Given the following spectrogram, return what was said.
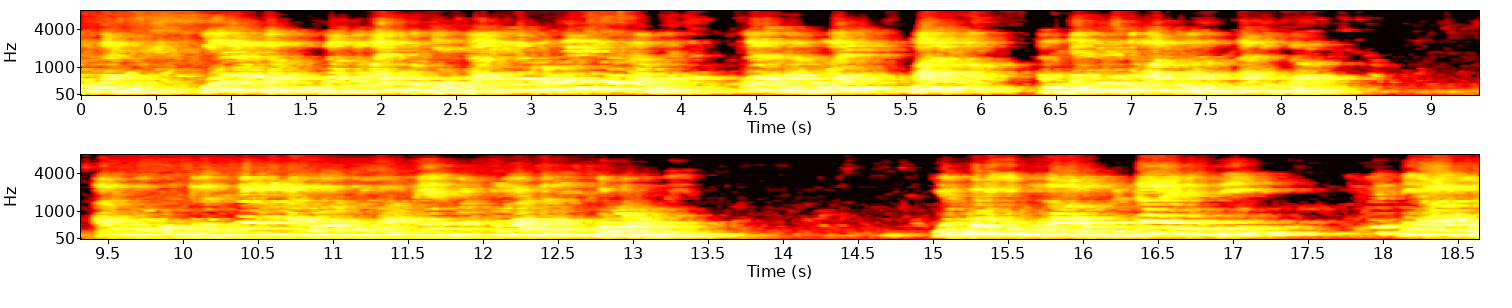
இருக்காங்க. இளரத்தம் அந்த மாதிரி போச்சு. நாளைக்கு அப்புறம் உதயநிதி இருக்காங்க இளரத்தம் மாதிரி மாறணும். அந்த ஜென்ரேஷனை மாற்றணும். அதிமுக அதுக்கு வந்து சில திட்டங்கள்லாம் நாங்கள் வகுத்துருக்கோம். ஏற்பாடு பண்ணுவார் சந்திச்சு சொல்லுவோம் எப்படி இருந்தாலும் ரெண்டாயிரத்தி இருபத்தி ஆறுல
